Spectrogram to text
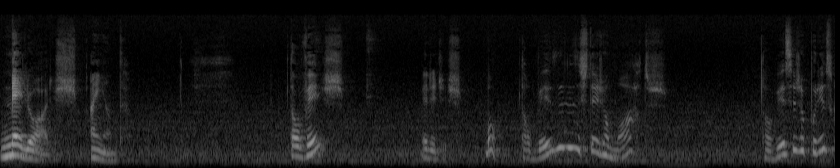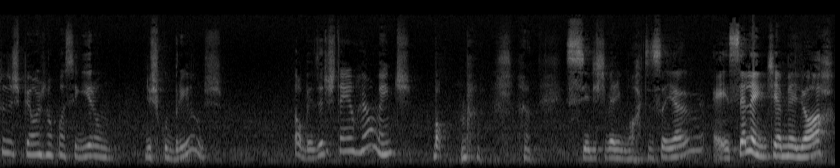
melhores ainda. Talvez, ele diz, bom, talvez eles estejam mortos. Talvez seja por isso que os espiões não conseguiram descobri-los. Talvez eles tenham realmente. Bom, se eles estiverem mortos, isso aí é, é excelente, é a melhor,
